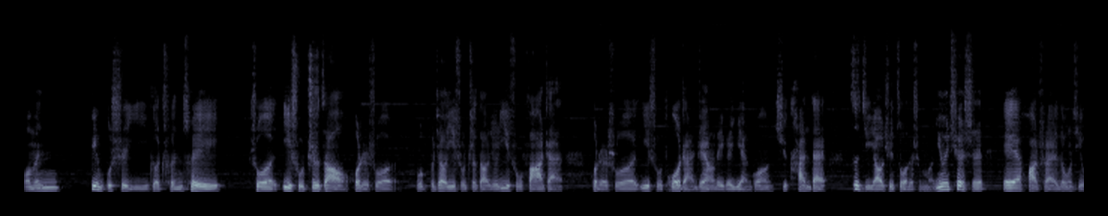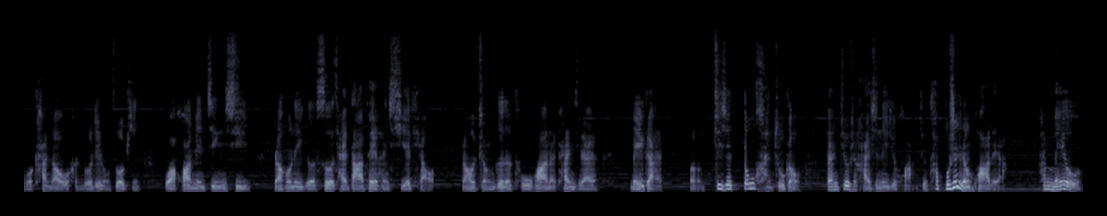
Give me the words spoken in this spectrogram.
我们并不是以一个纯粹说艺术制造，或者说不不叫艺术制造，就艺术发展，或者说艺术拓展这样的一个眼光去看待自己要去做的什么。因为确实 AI 画出来的东西，我看到过很多这种作品，哇，画面精细，然后那个色彩搭配很协调，然后整个的图画呢看起来美感。呃，这些都很足够，但是就是还是那句话，就它不是人画的呀，它没有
